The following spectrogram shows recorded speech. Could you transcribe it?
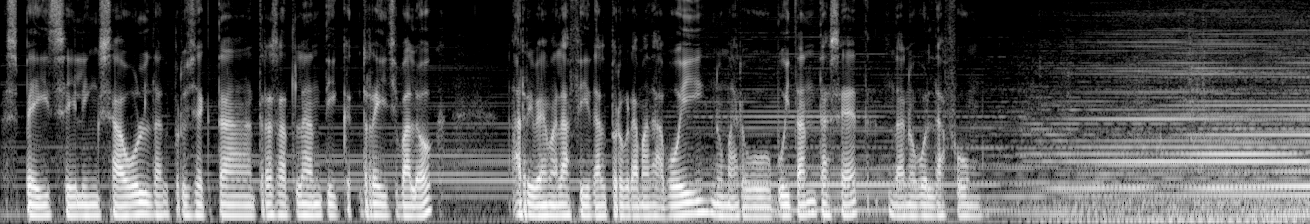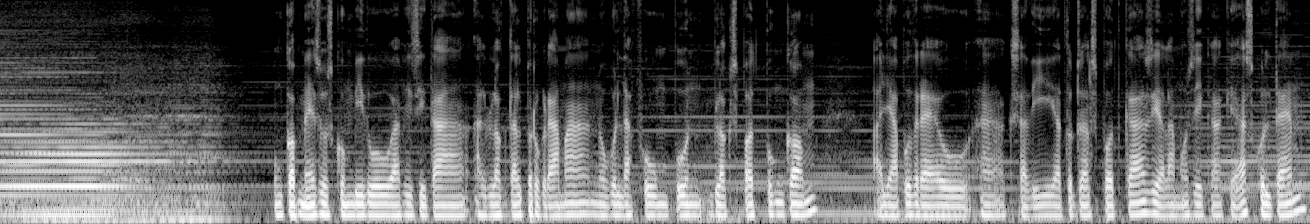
Space Sailing Soul del projecte transatlàntic Rage Balog arribem a la fi del programa d'avui, número 87 de Núvol de Fum. Un cop més us convido a visitar el blog del programa núvoldefum.blogspot.com Allà podreu eh, accedir a tots els podcasts i a la música que escoltem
